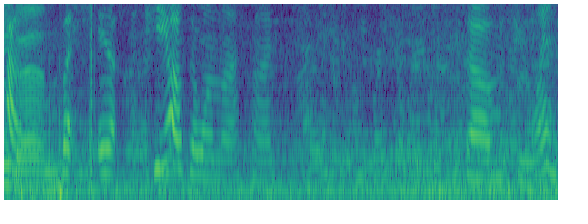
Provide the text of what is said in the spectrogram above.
Yeah, did. but he also won last time. So who's gonna win?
